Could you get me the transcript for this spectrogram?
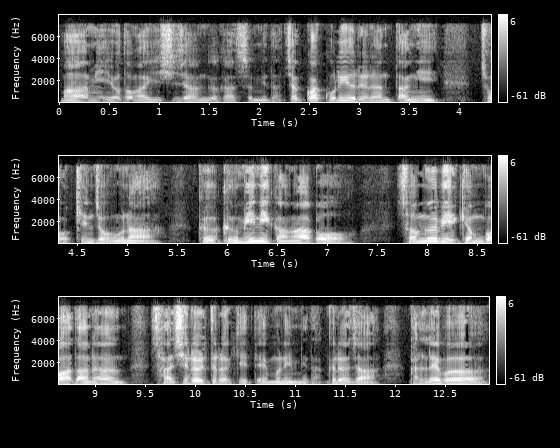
마음이 요동하기 시작한 것 같습니다. 적과 꿀이 흐르는 땅이 좋긴 좋으나 그 거민이 강하고 성읍이 견고하다는 사실을 들었기 때문입니다. 그러자 갈렙은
